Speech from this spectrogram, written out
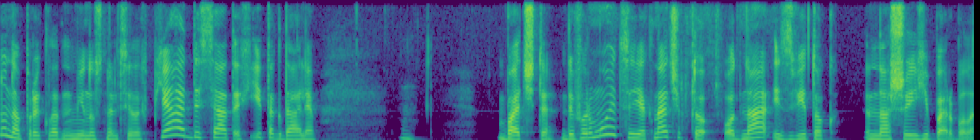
Ну, наприклад, мінус 0,5 і так далі. Бачите, деформується, як начебто одна із віток нашої гіперболи.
